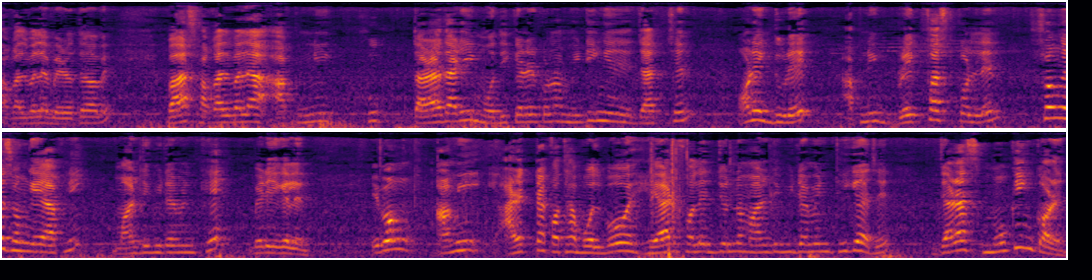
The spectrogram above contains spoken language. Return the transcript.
সকালবেলা বেরোতে হবে বা সকালবেলা আপনি খুব তাড়াতাড়ি মোদিকারের কোনো মিটিংয়ে যাচ্ছেন, অনেক দূরে, আপনি ব্রেকফাস্ট করলেন, সঙ্গে সঙ্গে আপনি মাল্টিভিটামিন খেয়ে বেরিয়ে গেলেন। এবং আমি আরেকটা কথা বলব, হেয়ার ফলের জন্য মাল্টিভিটামিন ঠিক আছে, যারা স্মোকিং করেন,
